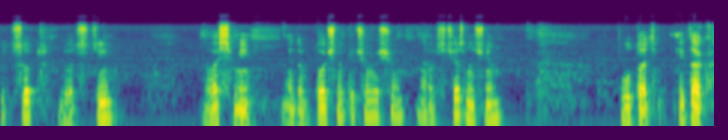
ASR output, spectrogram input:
528. Это точно причем еще. А вот сейчас начнем плутать. Итак,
